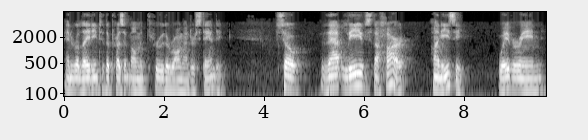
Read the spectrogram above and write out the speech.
and relating to the present moment through the wrong understanding. So that leaves the heart uneasy, wavering,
